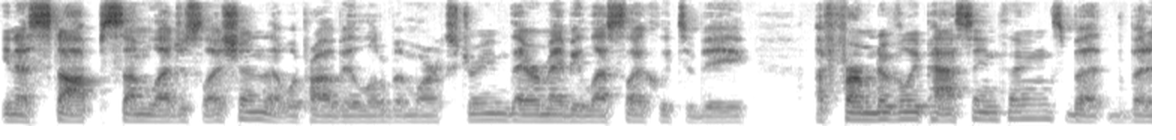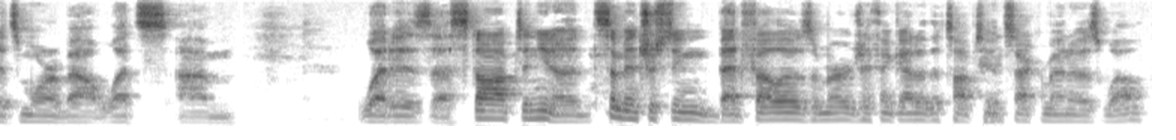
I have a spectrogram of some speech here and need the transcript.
you know, stop some legislation that would probably be a little bit more extreme. They are maybe less likely to be affirmatively passing things, but but it's more about what's um, what is uh, stopped. And you know, some interesting bedfellows emerge, I think, out of the top two in Sacramento as well.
